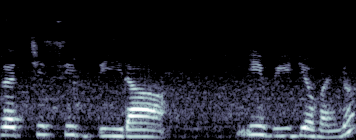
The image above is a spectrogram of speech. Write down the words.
ರಚಿಸಿದ್ದೀರಾ? ಈ ವಿಡಿಯೋವನ್ನು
